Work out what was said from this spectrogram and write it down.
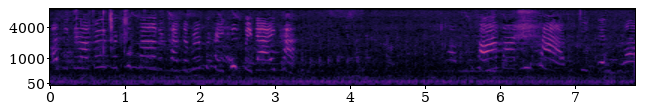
เอาจริงๆเราต้องไปข้างหน้านะคะ จะไม่มีใครขึ้นไปได้ค่ะพามาดีค่ะจุดเด่นของเรา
